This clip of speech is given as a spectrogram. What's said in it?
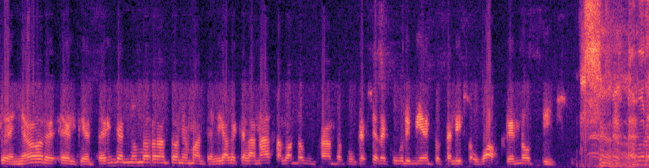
Señores, el que tenga el número de Antonio Marte, dígale que la NASA lo anda buscando porque ese descubrimiento que él hizo, wow, qué noticia. No, pero,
